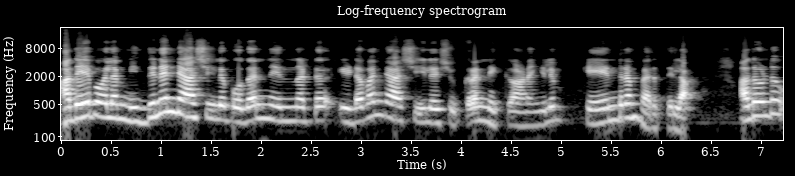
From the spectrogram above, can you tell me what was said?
അതേപോലെ മിഥുനൻ രാശിയിൽ ബുധൻ നിന്നിട്ട് ഇടവൻ രാശിയിൽ ശുക്രൻ നിൽക്കുകയാണെങ്കിലും കേന്ദ്രം വരത്തില്ല. അതുകൊണ്ട്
